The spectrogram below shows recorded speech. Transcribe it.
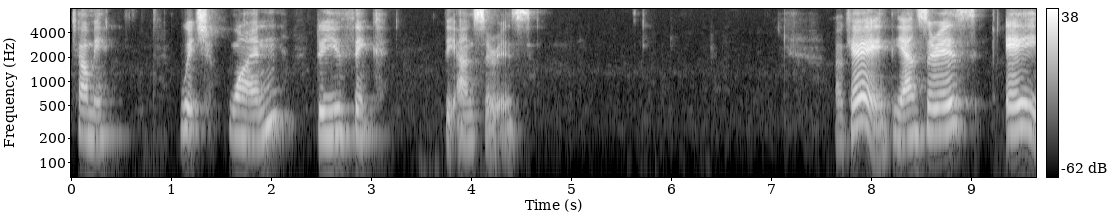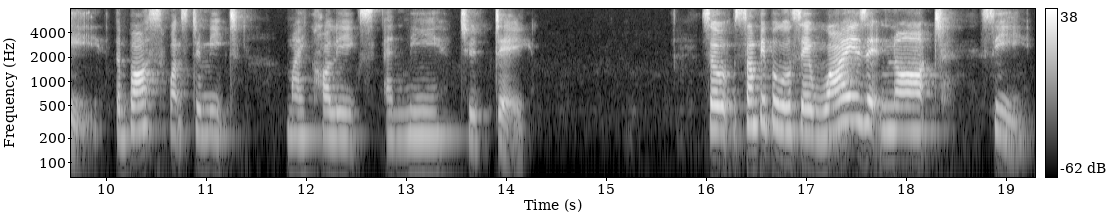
tell me which one do you think the answer is? Okay, the answer is A. The boss wants to meet my colleagues and me today. So some people will say, why is it not C?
